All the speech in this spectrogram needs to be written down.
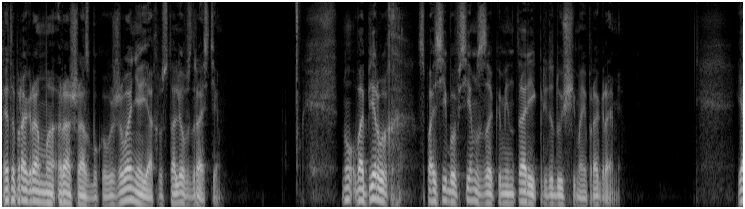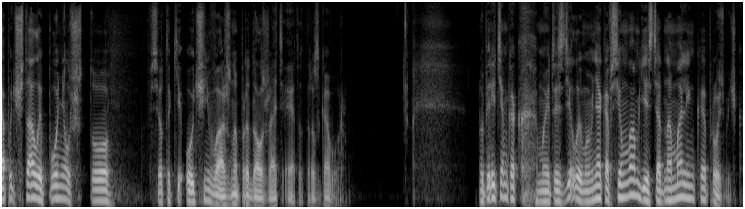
Это программа «Раша. Азбука выживания». Я Хрусталев. Здрасте. Ну, во-первых, спасибо всем за комментарии к предыдущей моей программе. Я почитал и понял, что все-таки очень важно продолжать этот разговор. Но перед тем, как мы это сделаем, у меня ко всем вам есть одна маленькая просьбочка.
